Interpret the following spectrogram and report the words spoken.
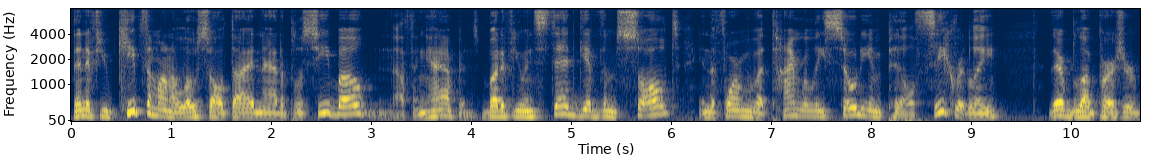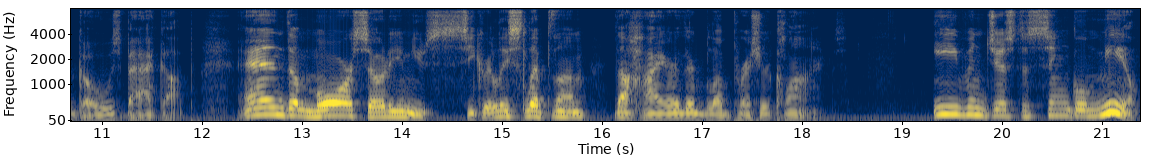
Then if you keep them on a low-salt diet and add a placebo, nothing happens. But if you instead give them salt in the form of a time-release sodium pill secretly, their blood pressure goes back up. And the more sodium you secretly slip them, the higher their blood pressure climbs. Even just a single meal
